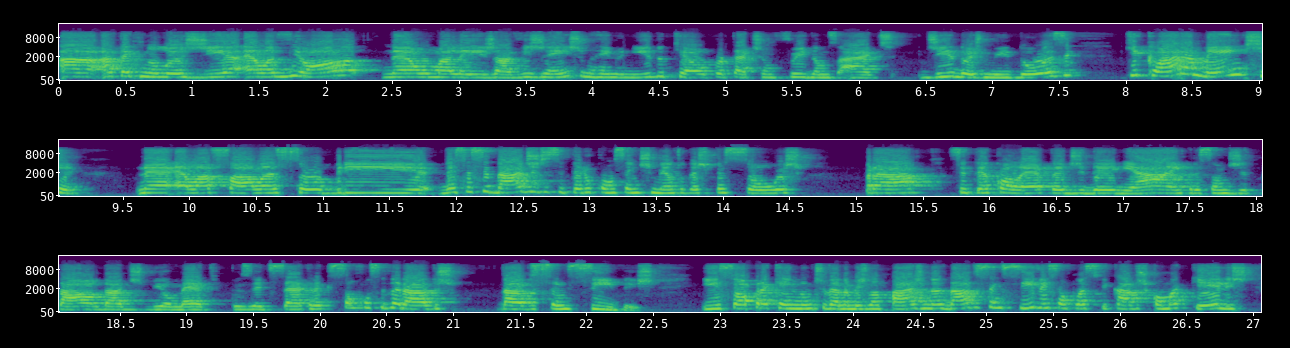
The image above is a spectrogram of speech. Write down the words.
a, a tecnologia ela viola né, uma lei já vigente no Reino Unido, que é o Protection Freedoms Act de 2012, que claramente né, ela fala sobre necessidade de se ter o consentimento das pessoas para se ter coleta de DNA, impressão digital, dados biométricos, etc., que são considerados dados sensíveis. E só para quem não estiver na mesma página, dados sensíveis são classificados como aqueles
